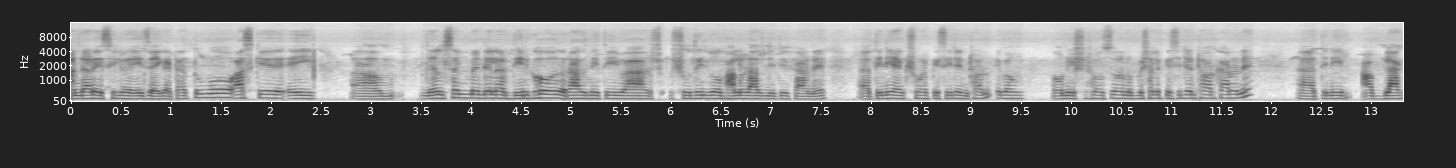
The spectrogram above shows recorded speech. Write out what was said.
আন্ডারে ছিল এই জায়গাটা। তবুও আজকে এই নেলসন ম্যান্ডেলার দীর্ঘ রাজনীতি বা সুদীর্ঘ ভালো রাজনীতির কারণে তিনি একসময় প্রেসিডেন্ট হন এবং উনিশশো চুরানব্বই সালে প্রেসিডেন্ট হওয়ার কারণে তিনি black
